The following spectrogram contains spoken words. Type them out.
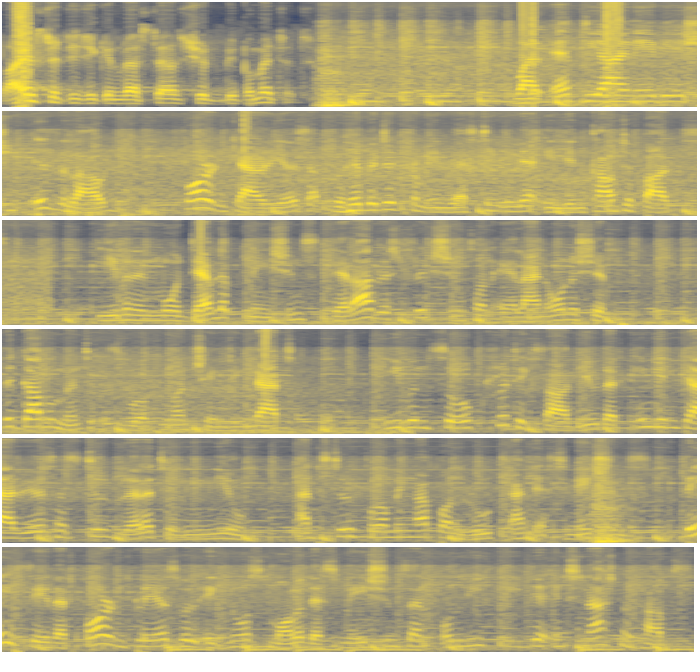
by strategic investors should be permitted. While FDI in aviation is allowed, foreign carriers are prohibited from investing in their Indian counterparts. Even in more developed nations, there are restrictions on airline ownership. The government is working on changing that. Even so, critics argue that Indian carriers are still relatively new and still firming up on routes and destinations. They say that foreign players will ignore smaller destinations and only feed their international hubs,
